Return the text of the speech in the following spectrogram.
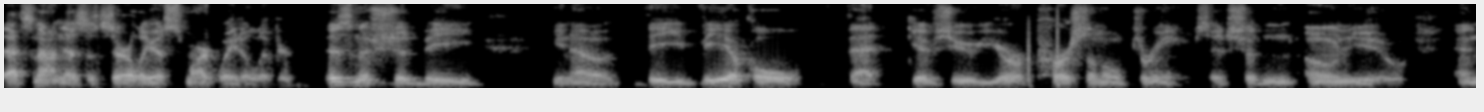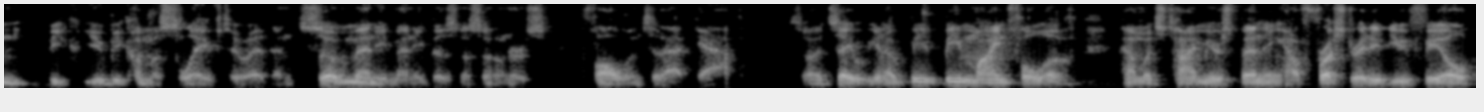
That's not necessarily a smart way to live. Your business should be, you know, the vehicle that gives you your personal dreams. It shouldn't own you and be, you become a slave to it. And so many, many business owners fall into that gap. So I'd say, you know, be, be mindful of how much time you're spending, how frustrated you feel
